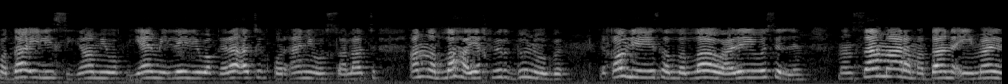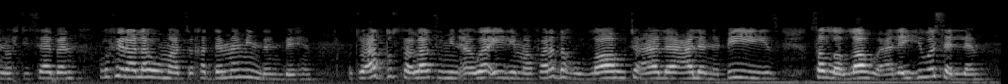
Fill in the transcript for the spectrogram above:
فضائل الصيام وقيام الليل وقراءة القرآن والصلاة. أن الله يغفر الذنوب. لقوله صلى الله عليه وسلم من صام رمضان إيمانا واحتسابا غفر له ما تقدم من ذنبه. وتعد الصلاة من أوائل ما فرضه الله تعالى على نبيه صلى الله عليه وسلم.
